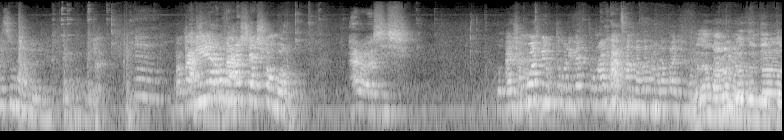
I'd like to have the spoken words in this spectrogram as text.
কিছু মনে করি না। হুম, এই আমার শেষ সম্বল। আর আসিস এই সময় বিরক্ত করিবে তোমরা রাত ঠান্ডা আমরা তো সময় এবার বারবার বলে তো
